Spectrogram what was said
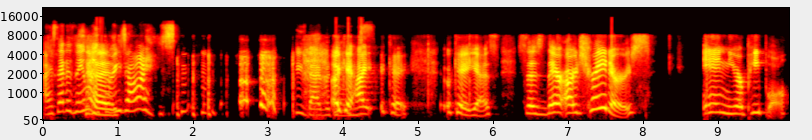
I said his name like three times. She's bad with Okay, names. I okay. Okay, yes. Says there are traitors in your people,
